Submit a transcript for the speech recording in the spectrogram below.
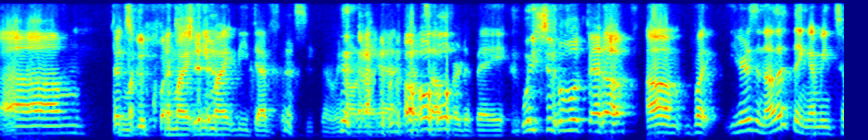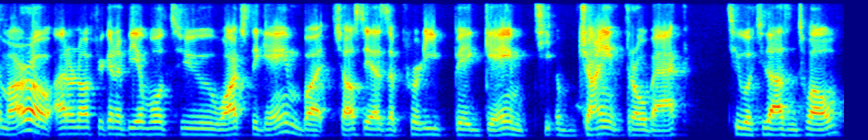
Um, that's he a good question. He might, he might be dead for the season. We don't know yet. don't That's up for debate. We should have looked that up. Um, but here's another thing. I mean, tomorrow, I don't know if you're going to be able to watch the game, but Chelsea has a pretty big game, t- giant throwback to a 2012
